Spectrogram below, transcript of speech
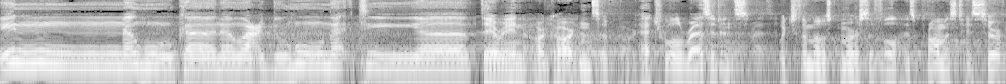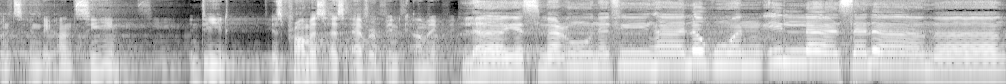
إنه كان وعده مأتيا Therein are gardens of perpetual residence, which the Most Merciful has promised His servants in the unseen. Indeed, His promise has ever been coming. لا يسمعون فيها لغوا إلا سلاما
